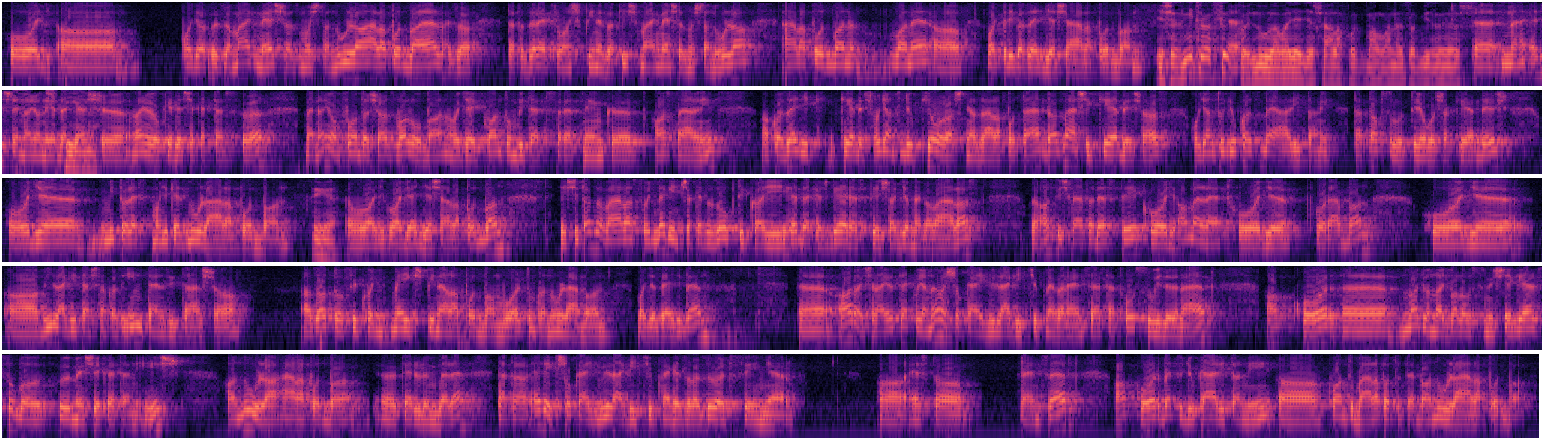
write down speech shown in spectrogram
hogy a hogy ez a mágnes az most a nulla állapotban áll, ez a, tehát az elektron spin, ez a kis mágnes, ez most a nulla állapotban van-e, a, vagy pedig az egyes állapotban. És ez mitől függ, e, hogy nulla vagy egyes állapotban van ez a bizonyos e, Na, Ez is egy nagyon spin. érdekes, nagyon jó kérdéseket tesz föl, mert nagyon fontos az valóban, hogy egy kvantumbitet szeretnénk használni, akkor az egyik kérdés, hogyan tudjuk kiolvasni az állapotát, de az másik kérdés az, hogyan tudjuk azt beállítani. Tehát abszolút jogos a kérdés, hogy mitől lesz mondjuk ez nulla állapotban, Igen. Vagy, vagy egyes állapotban. És itt az a válasz, hogy megint csak ez az optikai érdekes gerjesztés adja meg a választ. Azt is felfedezték, hogy amellett, hogy korábban, hogy a világításnak az intenzitása az attól függ, hogy melyik spinállapotban voltunk, a nullában vagy az egyben, arra is rájöttek, hogy ha nagyon sokáig világítjuk meg a rendszert, tehát hosszú időn át, akkor nagyon nagy valószínűséggel szoba hőmérsékleten is a nulla állapotba kerülünk bele. Tehát ha elég sokáig világítjuk meg ezzel a zöld fényjel a, ezt a rendszert, akkor be tudjuk állítani a kvantum állapotot ebbe a nulla állapotba.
